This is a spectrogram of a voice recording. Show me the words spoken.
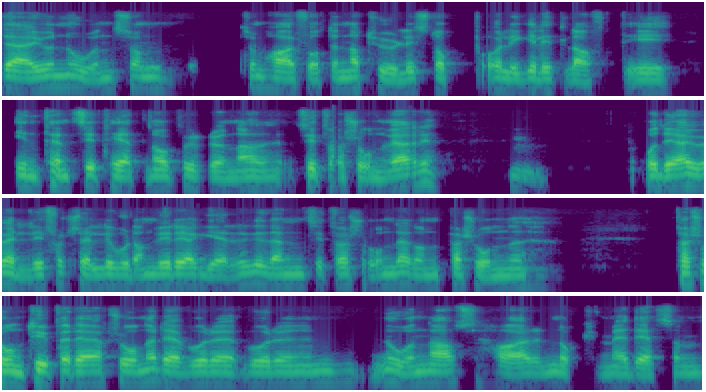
Det er jo noen som, som, har fått en naturlig stopp og ligger litt lavt i intensiteten nå pga. situasjonen vi er i. Mm. Og det er jo veldig forskjellig hvordan vi reagerer i den situasjonen. Det er noen person, persontype reaksjoner det hvor, hvor, noen av oss har nok med det som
